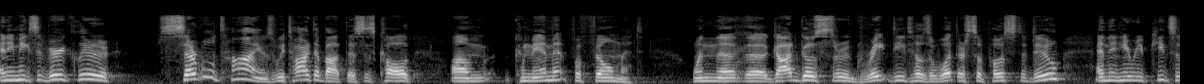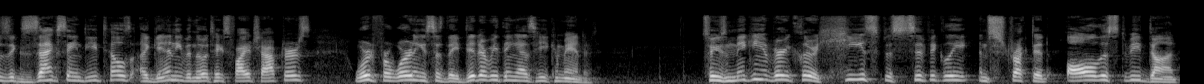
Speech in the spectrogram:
And he makes it very clear several times. We talked about this. It's called um, commandment fulfillment. When the, the God goes through great details of what they're supposed to do, and then he repeats those exact same details again, even though it takes five chapters, word for word, and he says they did everything as he commanded. So he's making it very clear. He specifically instructed all this to be done.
